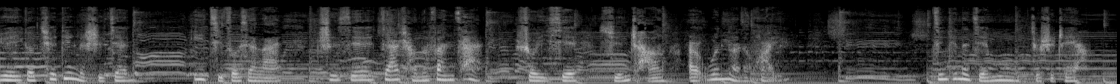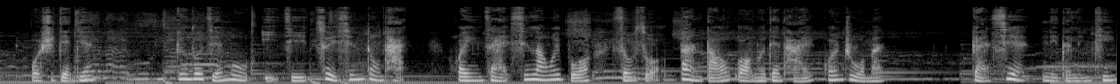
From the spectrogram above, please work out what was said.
约一个确定的时间，一起坐下来吃些家常的饭菜，说一些寻常而温暖的话语。今天的节目就是这样，我是点点，更多节目以及最新动态。欢迎在新浪微博搜索“半岛网络电台”，关注我们。感谢你的聆听。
